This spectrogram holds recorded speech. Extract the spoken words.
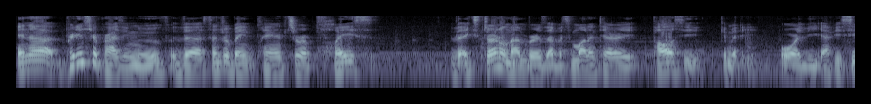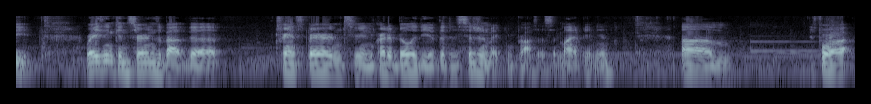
In a pretty surprising move, the central bank plans to replace the external members of its Monetary Policy Committee, or the MPC, raising concerns about the transparency and credibility of the decision making process, in my opinion. Um, for,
